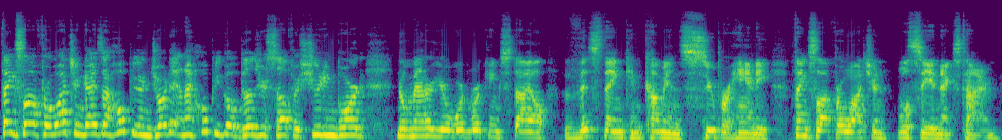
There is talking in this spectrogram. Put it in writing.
Thanks a lot for watching, guys. I hope you enjoyed it, and I hope you go build yourself a shooting board. No matter your woodworking style, this thing can come in super handy. Thanks a lot for watching. We'll see you next time.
